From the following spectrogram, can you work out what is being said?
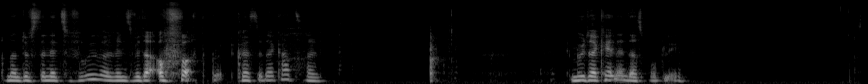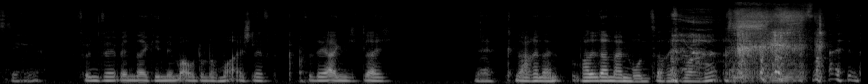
Und dann dürfst du nicht zu früh, weil wenn es wieder aufwacht, kostet der Katz halt. Mütter kennen das Problem. Das ist die Hölle. Fünf, wenn dein Kind im Auto nochmal einschläft, kannst du dir eigentlich gleich Nee. knarren ein Wald an deinen Mund, sag ich mal. Ne?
